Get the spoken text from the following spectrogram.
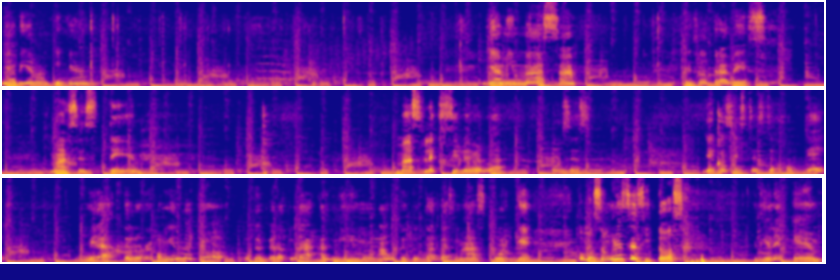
¿Ya vieron? Y ya Ya mi masa es otra vez más este más flexible, ¿verdad? Entonces, ya casi está este hot cake. Mira, te lo recomiendo yo tu temperatura al mínimo, aunque te tardes más, porque como son gruesecitos, tiene que,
